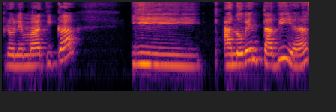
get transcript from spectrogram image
problemática y a 90 días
